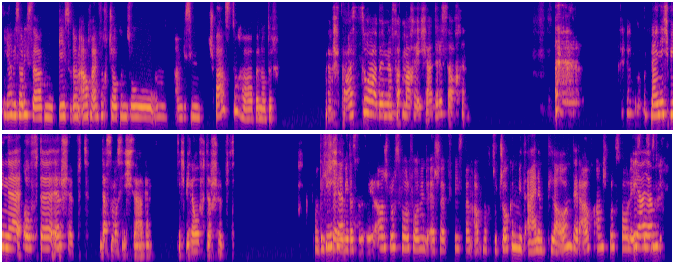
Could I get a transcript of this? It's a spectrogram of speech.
ja, wie soll ich sagen, gehst du dann auch einfach joggen, so um ein bisschen Spaß zu haben? Oder? Um Spaß zu haben, mache ich andere Sachen. Nein, ich bin äh, oft äh, erschöpft. Das muss ich sagen. Ich bin oft erschöpft. Und ich, ich stelle mir das sehr anspruchsvoll vor, wenn du erschöpft bist, dann auch noch zu joggen mit einem Plan, der auch anspruchsvoll ist. Ja, das ja. Ist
